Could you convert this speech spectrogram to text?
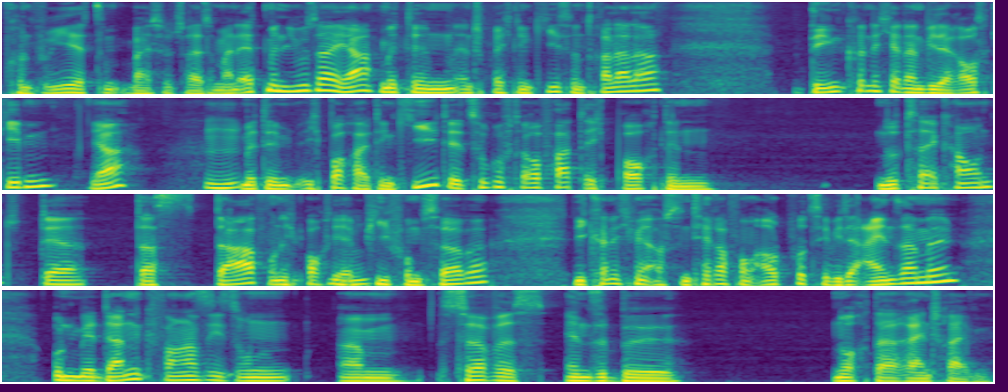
konfiguriere jetzt beispielsweise meinen Admin-User, ja, mit den entsprechenden Keys und tralala. Den könnte ich ja dann wieder rausgeben, ja. Mhm. Mit dem, ich brauche halt den Key, der Zugriff darauf hat. Ich brauche den Nutzer-Account, der das darf und ich brauche die Mhm. IP vom Server, die kann ich mir aus den Terraform Outputs hier wieder einsammeln und mir dann quasi so ein ähm, Service Ansible noch da reinschreiben.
